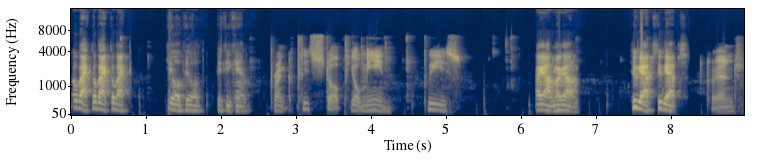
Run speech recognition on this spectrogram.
Go back, go back, go back. Heal up, heal up, if you can. Frank, please stop. You're mean. Please. I got him, I got him. Two gaps, two gaps. Cringe.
